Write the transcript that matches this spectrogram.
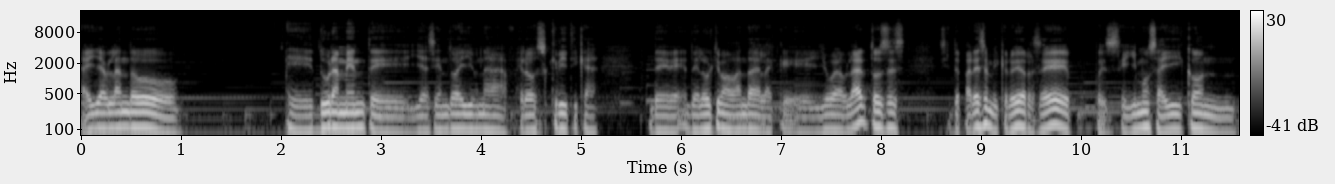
ahí hablando eh, duramente y haciendo ahí una feroz crítica de, la última banda de la que yo voy a hablar. Entonces, si te parece, mi querido RC, pues seguimos ahí con,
